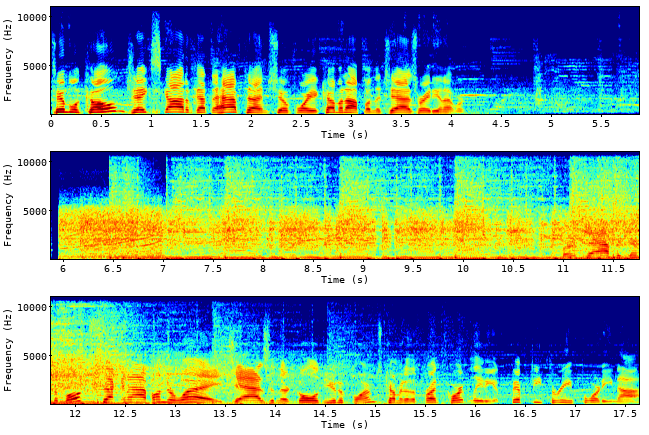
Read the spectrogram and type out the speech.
Tim Lacombe, Jake Scott have got the halftime show for you coming up on the Jazz Radio Network. First half is in the books, second half underway. Jazz in their gold uniforms coming to the front court, leading at 53 49.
